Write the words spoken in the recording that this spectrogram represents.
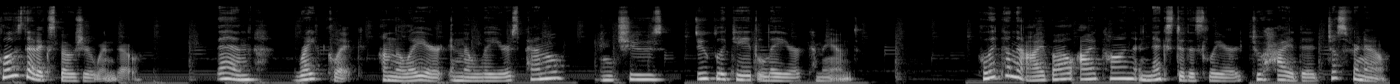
Close that exposure window. Then right click on the layer in the Layers panel and choose Duplicate Layer command. Click on the eyeball icon next to this layer to hide it just for now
